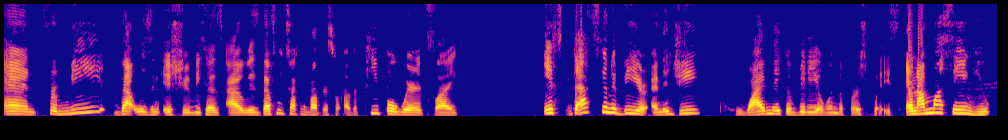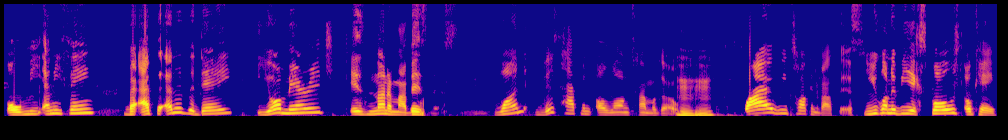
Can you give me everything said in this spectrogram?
And for me, that was an issue because I was definitely talking about this with other people where it's like, if that's going to be your energy, why make a video in the first place? And I'm not saying you owe me anything, but at the end of the day, your marriage is none of my business. One, this happened a long time ago. Mm-hmm. Why are we talking about this? You're going to be exposed? Okay,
